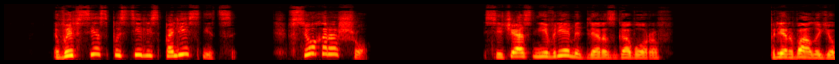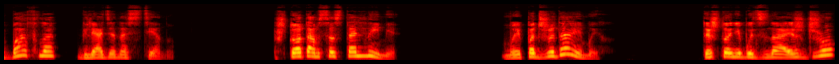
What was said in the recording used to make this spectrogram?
— Вы все спустились по лестнице? Все хорошо. Сейчас не время для разговоров, — прервал ее Бафло, глядя на стену. — Что там с остальными? — Мы поджидаем их. Ты что-нибудь знаешь, Джо?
